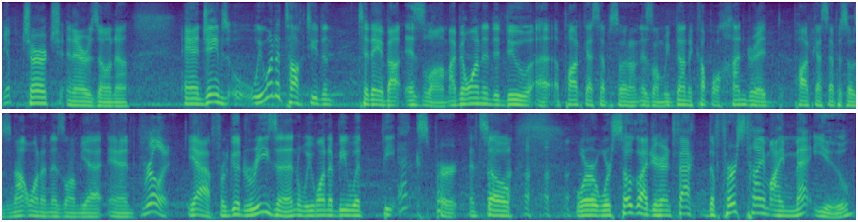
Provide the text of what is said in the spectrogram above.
Yep. Church in Arizona. And James, we want to talk to you today about Islam. I've been wanting to do a, a podcast episode on Islam. We've done a couple hundred podcast episodes, not one on Islam yet, and Really? yeah, for good reason. We want to be with the expert. And so we're, we're so glad you're here. In fact, the first time I met you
